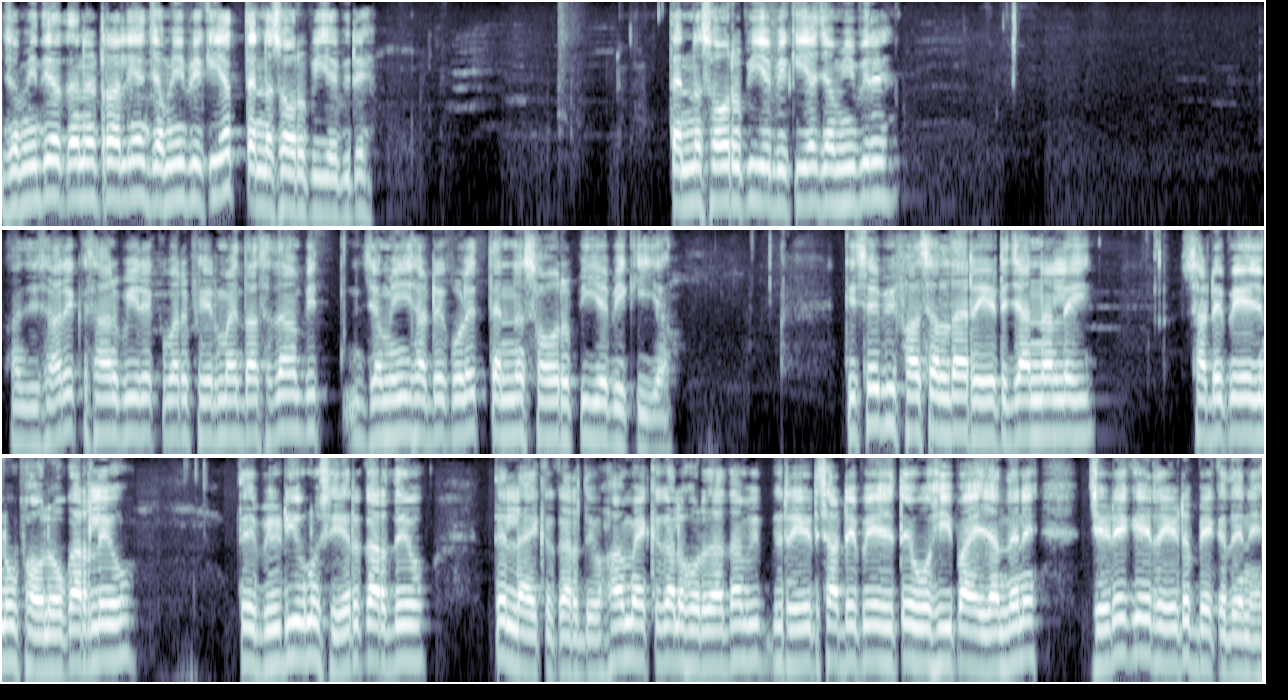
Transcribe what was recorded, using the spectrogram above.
ਜਮੀ ਦੀਆਂ ਤਿੰਨ ਟਰਾਲੀਆਂ, ਜਮੀ ਵਿਕੀ ਆ 300 ਰੁਪਏ ਵੀਰੇ। 300 ਰੁਪਏ ਵਿਕੀ ਆ ਜਮੀ ਵੀਰੇ। ਹਾਂਜੀ, ਸਾਰੇ ਕਿਸਾਨ ਵੀਰ ਇੱਕ ਵਾਰ ਫੇਰ ਮੈਂ ਦੱਸਦਾ ਵੀ ਜਮੀ ਸਾਡੇ ਕੋਲੇ 300 ਰੁਪਏ ਵਿਕੀ ਆ। ਕਿਸੇ ਵੀ ਫਸਲ ਦਾ ਰੇਟ ਜਾਣਨ ਲਈ ਸਾਡੇ ਪੇਜ ਨੂੰ ਫੋਲੋ ਕਰ ਲਿਓ। ਅਤੇ ਵੀਡੀਓ ਨੂੰ ਸ਼ੇਅਰ ਕਰ ਦਿਓ ਅਤੇ ਲਾਈਕ ਕਰ ਦਿਓ। ਹਾਂ, ਮੈਂ ਇੱਕ ਗੱਲ ਹੋਰ ਦੱਸਦਾ ਵੀ ਰੇਟ ਸਾਡੇ ਪੇਜ ਤੇ ਉਹੀ ਪਾਏ ਜਾਂਦੇ ਨੇ, ਜਿਹੜੇ ਕਿ ਰੇਟ ਵਿਕਦੇ ਨੇ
